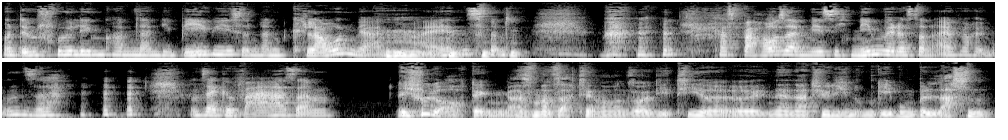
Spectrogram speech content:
und im Frühling kommen dann die Babys und dann klauen wir einfach eins und Kaspar Hauser mäßig nehmen wir das dann einfach in unser, unser Gewahrsam. Ich würde auch denken, also man sagt ja immer, man soll die Tiere äh, in der natürlichen Umgebung belassen.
